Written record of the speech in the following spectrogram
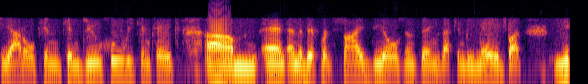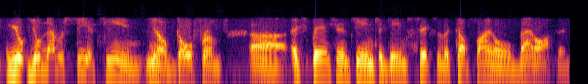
Seattle can can do, who we can take, um, and and the different side deals and things that can be made. But you, you you'll never see a team, you know, go from uh, expansion team to game six of the Cup final that often.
